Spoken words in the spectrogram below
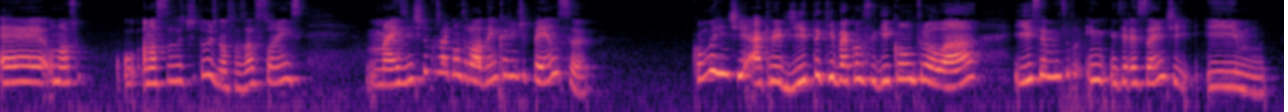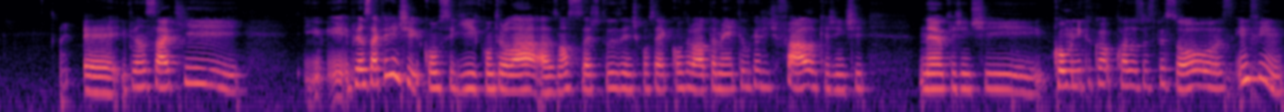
é, o nosso, o, as nossas atitudes, nossas ações, mas a gente não consegue controlar nem o que a gente pensa. Como a gente acredita que vai conseguir controlar? E isso é muito interessante e, é, e pensar que e pensar que a gente conseguir controlar as nossas atitudes, a gente consegue controlar também aquilo que a gente fala, o que a gente, né, o que a gente comunica com as outras pessoas, enfim.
